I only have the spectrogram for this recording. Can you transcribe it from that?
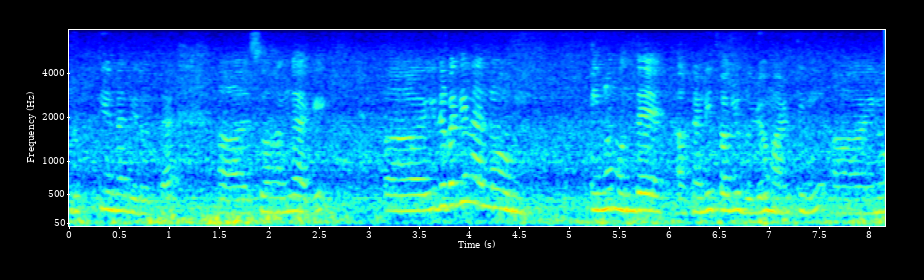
ತೃಪ್ತಿ ಅನ್ನೋದಿರುತ್ತೆ ಸೊ ಹಾಗಾಗಿ ಇದ್ರ ಬಗ್ಗೆ ನಾನು ಇನ್ನೂ ಮುಂದೆ ಖಂಡಿತವಾಗ್ಲೂ ವಿಡಿಯೋ ಮಾಡ್ತೀನಿ. ಇನ್ನು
